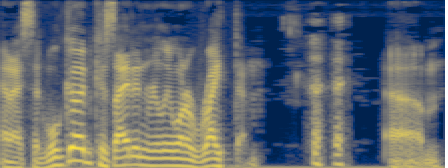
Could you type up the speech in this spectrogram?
And I said, well, good, because I didn't really want to write them. um,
